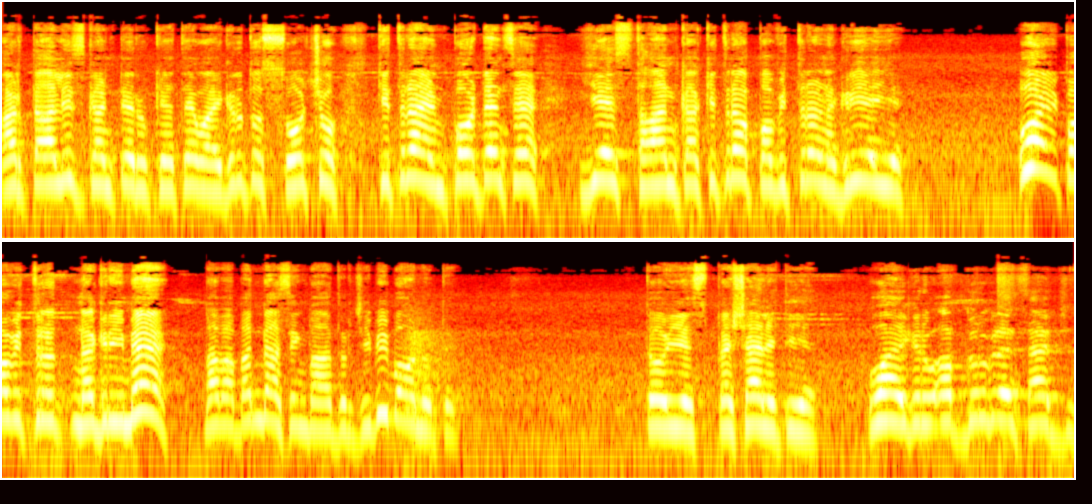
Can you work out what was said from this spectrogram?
48 घंटे रुके थे। वाहिगुरु तो सोचो कितना इम्पोर्टेंस है ये स्थान का, कितना पवित्र नगरी है ये। वही पवित्र नगरी में बाबा बंदा सिंह बहादुर जी भी बॉर्न होते। तो ये स्पेशलिटी है। वाहिगुरु, अब गुरु ग्रंथ साहब जी।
